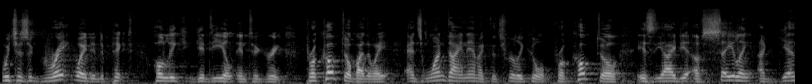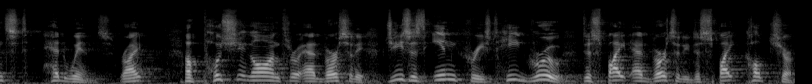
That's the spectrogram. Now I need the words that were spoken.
which is a great way to depict holik gadil into Greek. Prokopto, by the way, adds one dynamic that's really cool. Prokopto is the idea of sailing against headwinds, right? Of pushing on through adversity. Jesus increased, he grew despite adversity, despite culture.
